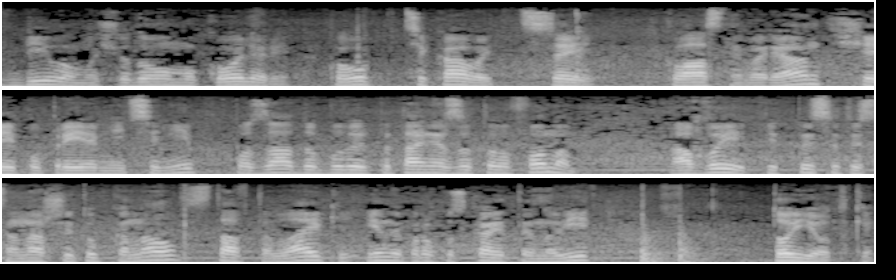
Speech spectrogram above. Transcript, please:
в білому чудовому кольорі. Кого цікавить цей класний варіант, ще й по приємній ціні. Позаду будуть питання за телефоном. А ви підписуйтесь на наш YouTube канал, ставте лайки і не пропускайте нові Тойотки.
